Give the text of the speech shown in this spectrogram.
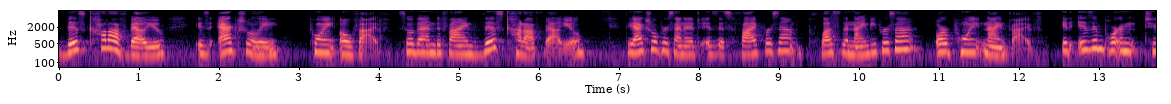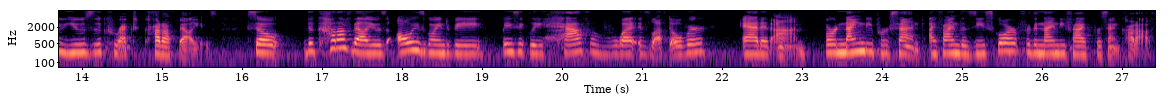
this cutoff value is actually 0.05. So then to find this cutoff value, the actual percentage is this 5% plus the 90% or 0.95. It is important to use the correct cutoff values. So the cutoff value is always going to be basically half of what is left over added on. For 90%, I find the z score for the 95% cutoff.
